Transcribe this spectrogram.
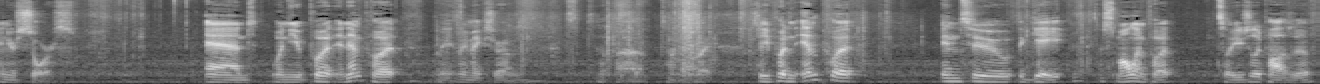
and your source. And when you put an input, let me, let me make sure I'm uh, right. So you put an input into the gate, a small input, so usually positive,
